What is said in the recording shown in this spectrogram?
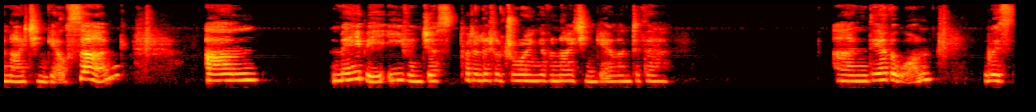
a nightingale sang, um, maybe even just put a little drawing of a nightingale under there. And the other one was,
